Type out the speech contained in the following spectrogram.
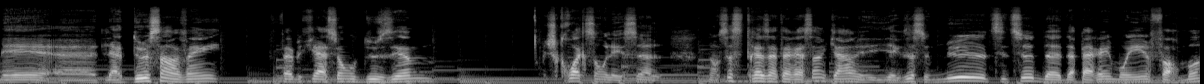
Mais euh, de la 220 fabrication d'usine, je crois qu'ils sont les seuls. Donc ça, c'est très intéressant car il existe une multitude d'appareils moyens format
